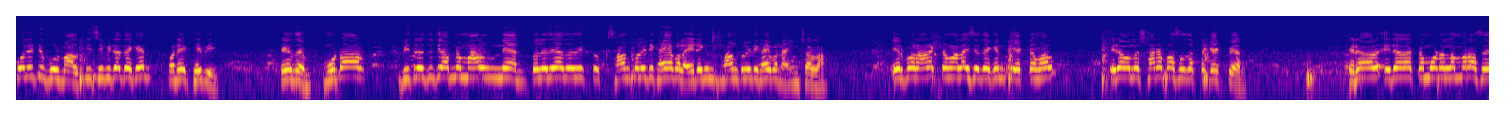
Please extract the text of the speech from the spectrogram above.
কোয়ালিটি ফুল মাল। পিসিবিটা দেখেন অনেক হেভি ঠিক আছে? মোটার ভিতরে যদি আপনি মাল নেন তাহলে দেখা যায় সাউন্ড কোয়ালিটি খাইয়া বলা এটা কিন্তু সাউন্ড কোয়ালিটি খাইব না ইনশাল্লাহ। এরপর আরেকটা মাল আইছে দেখেন একটা মাল। এটা হলো সাড়ে পাঁচ হাজার টাকা এক পেয়ার এটা এটার একটা মডেল নাম্বার আছে।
